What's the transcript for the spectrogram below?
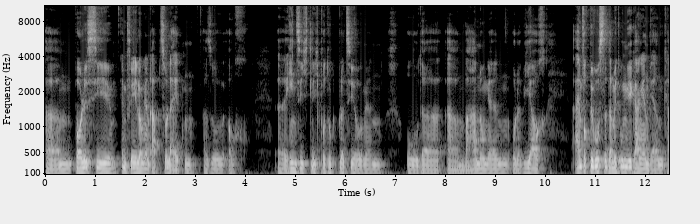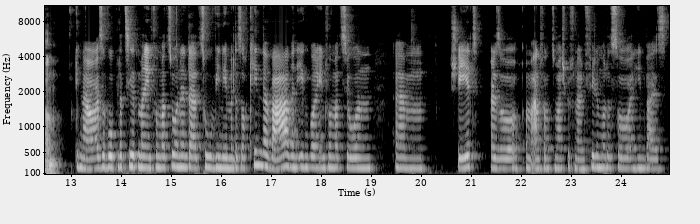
ähm, Policy-Empfehlungen abzuleiten, also auch äh, hinsichtlich Produktplatzierungen oder ähm, Warnungen oder wie auch einfach bewusster damit umgegangen werden kann. Genau, also wo platziert man Informationen dazu? Wie nehmen das auch Kinder wahr, wenn irgendwo eine Information ähm, steht? Also am Anfang zum Beispiel von einem Film oder so ein Hinweis.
